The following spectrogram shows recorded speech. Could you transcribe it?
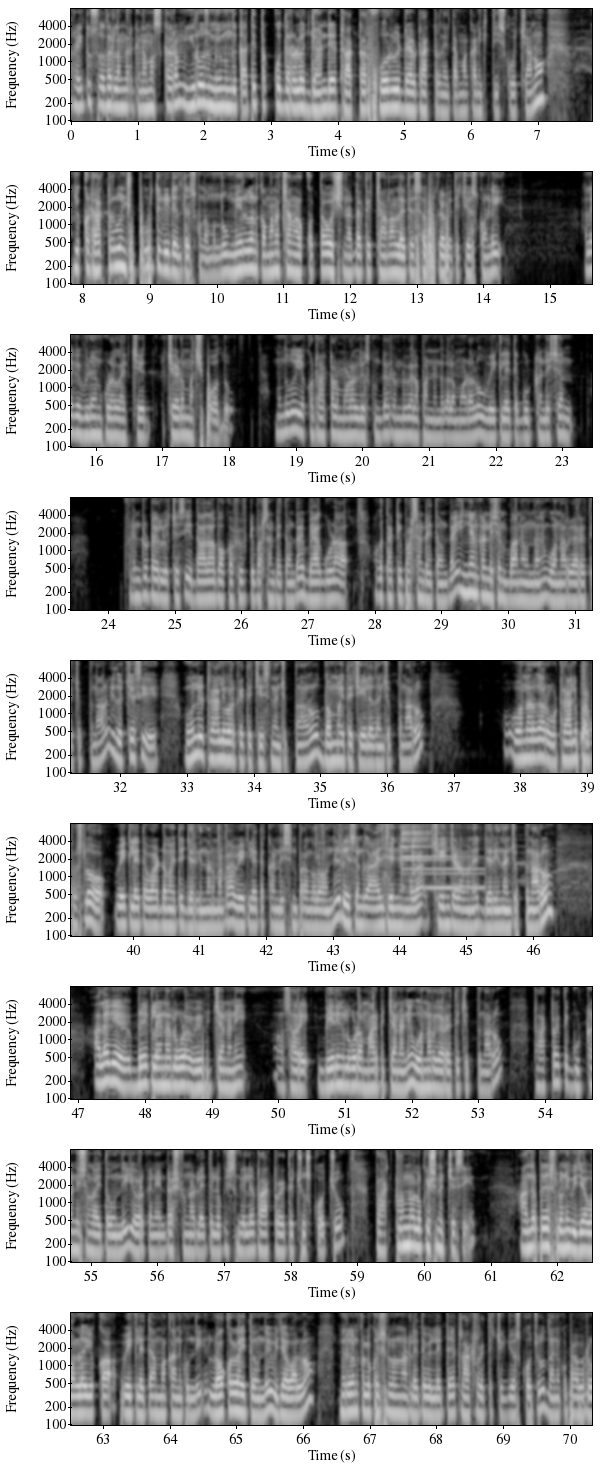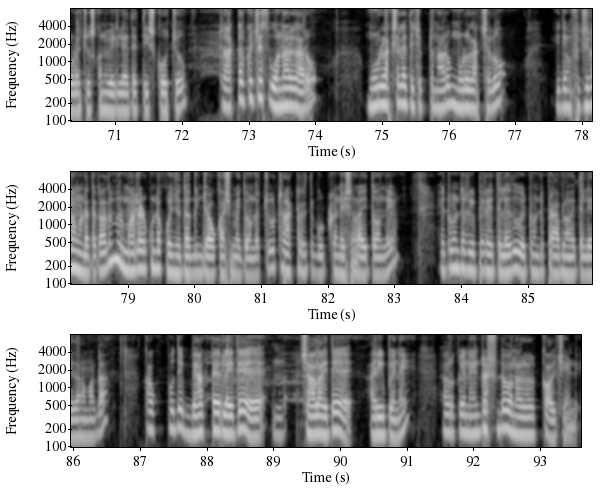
రైతు సోదరులందరికీ నమస్కారం. ఈరోజు మీ ముందుకు అతి తక్కువ ధరలో John Deere tractor four wheel drive ట్రాక్టర్ని అయితే అమ్మకానికి తీసుకువచ్చాను. ఈ యొక్క ట్రాక్టర్ గురించి పూర్తి డీటెయిల్ తెలుసుకునే ముందు మీరు కనుక మన ఛానల్ కొత్తగా వచ్చినట్లయితే ఛానల్ అయితే సబ్స్క్రైబ్ అయితే చేసుకోండి. అలాగే వీడియోని కూడా లైక్ చే చేయడం మర్చిపోవద్దు. ముందుగా ఈ యొక్క ట్రాక్టర్ మోడల్ చూసుకుంటే రెండు వేల పన్నెండు గల మోడల్ వెహికల్ అయితే గుడ్ కండిషన్ ఫ్రంట్ టైర్లు వచ్చేసి దాదాపు ఒక ఫిఫ్టీ పర్సెంట్ అయితే ఉంటాయి. బ్యాక్ కూడా ఒక థర్టీ పర్సెంట్ అయితే ఉంటాయి. ఇంజన్ కండిషన్ బాగానే ఉందని ఓనర్ గారు అయితే చెప్తున్నారు. ఇది వచ్చేసి ఓన్లీ ట్రాలీ వర్క్ అయితే చేసిందని చెప్తున్నారు. దమ్ అయితే చేయలేదని చెప్తున్నారు. ఓనర్ గారు ట్రాలీ పర్పస్లో వెహికల్ అయితే వాడడం అయితే జరిగిందనమాట. వెహికల్ అయితే కండిషన్ పరంగా బాగుంది. రీసెంట్గా ఆయిల్ చేంజింగ్ కూడా చేయించడం అనేది జరిగిందని చెప్తున్నారు. అలాగే బ్రేక్ లైనర్లు కూడా వేపించానని సారీ బేరింగ్లు కూడా మార్పించానని ఓనర్ గారు అయితే చెప్తున్నారు. ట్రాక్టర్ అయితే గుడ్ కండిషన్లో అయితే ఉంది. ఎవరికైనా ఇంట్రెస్ట్ ఉన్నట్లయితే లొకేషన్కి వెళ్ళి ట్రాక్టర్ అయితే చూసుకోవచ్చు. ట్రాక్టర్ ఉన్న లొకేషన్ వచ్చేసి ఆంధ్రప్రదేశ్లోని విజయవాడలో యొక్క వెహికల్ అయితే అమ్మకానికి ఉంది. లోకల్లో అయితే ఉంది విజయవాడలో. మీరు కనుక లొకేషన్లో ఉన్నట్లయితే వెళ్ళైతే ట్రాక్టర్ అయితే చెక్ చేసుకోవచ్చు. దాని యొక్క పేపర్లు కూడా చూసుకొని వెహికల్ అయితే తీసుకోవచ్చు. ట్రాక్టర్కి వచ్చేసి ఓనర్ గారు మూడు లక్షలు అయితే చెప్తున్నారు. మూడు లక్షలు. ఇదేం ఫిక్స్డ్ అమౌంట్ అయితే కాదు. మీరు మాట్లాడుకుంటే కొంచెం తగ్గించే అవకాశం అయితే ఉండొచ్చు. ట్రాక్టర్ అయితే గుడ్ కండిషన్లో అయితే ఉంది. ఎటువంటి రిపేర్ అయితే లేదు ఎటువంటి ప్రాబ్లం అయితే లేదనమాట కాకపోతే బ్యాక్ టైర్లు అయితే చాలా అయితే అరిగిపోయినాయి. ఎవరికైనా ఇంట్రెస్ట్ ఉంటే వన్ కాల్ చేయండి.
